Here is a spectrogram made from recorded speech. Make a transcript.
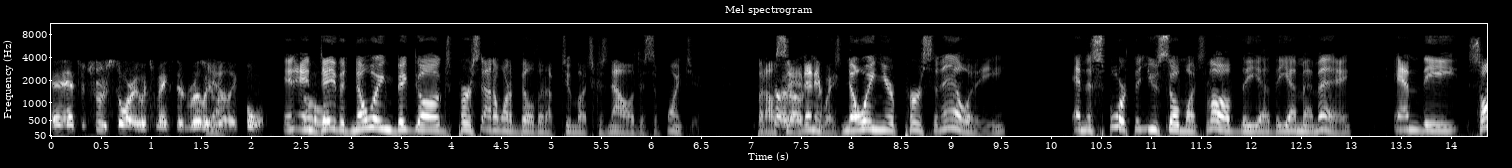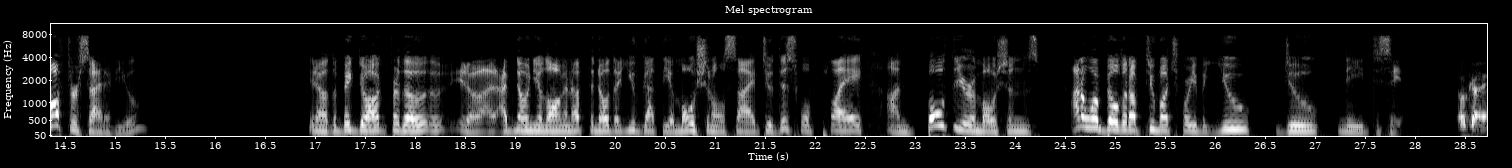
And it's a true story, which makes it really, Yeah. really cool. And, and So- David, knowing Big Dog's person, I don't want to build it up too much because now I'll disappoint you. But I'll No, say no, it anyways. Knowing your personality and the sport that you so much love, the uh, the MMA, and the softer side of you, you know, the Big Dog. For the, you know, I, I've known you long enough to know that you've got the emotional side too. This will play on both of your emotions. I don't want to build it up too much for you, but you do need to see it. Okay.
